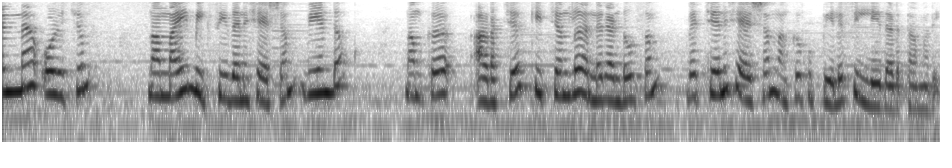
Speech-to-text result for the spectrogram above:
എണ്ണ ഒഴിച്ചും നന്നായി മിക്സ് ചെയ്തതിന് ശേഷം വീണ്ടും നമുക്ക് അടച്ച് കിച്ചണിൽ തന്നെ രണ്ട് ദിവസം വെച്ചതിന് ശേഷം നമുക്ക് കുപ്പിയിൽ ഫില്ല് ചെയ്തെടുത്താൽ മതി.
